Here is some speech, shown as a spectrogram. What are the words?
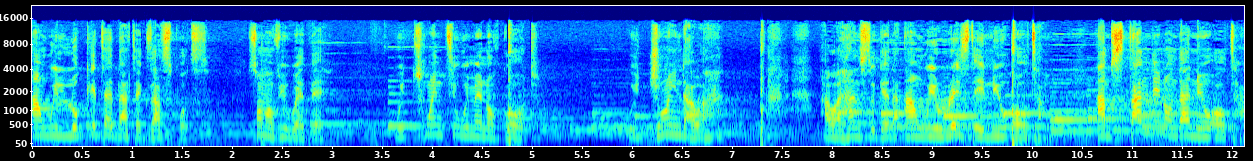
and we located that exact spot. Some of you were there with 20 women of God. We joined our our hands together and we raised a new altar. I'm standing on that new altar.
